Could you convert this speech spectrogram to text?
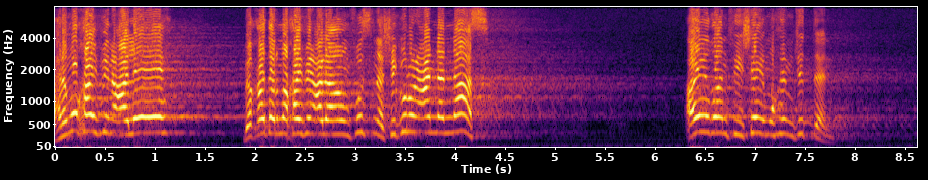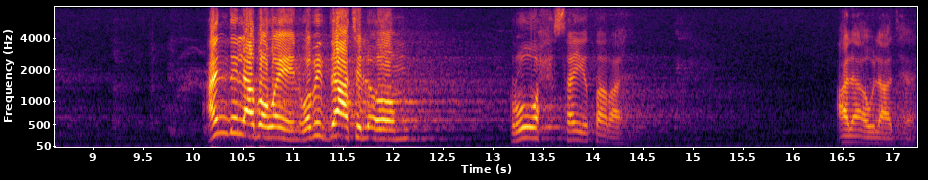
إحنا مو خايفين عليه بقدر ما خايفين على أنفسنا، شو يقولون عنا الناس؟ أيضا في شيء مهم جدا. عند الأبوين وبالذات الأم روح سيطرة على أولادها.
